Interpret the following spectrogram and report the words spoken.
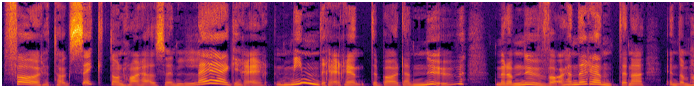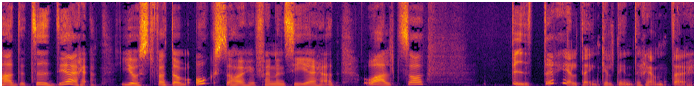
Företagssektorn har alltså en lägre, mindre ränta räntebörda nu med de nuvarande räntorna än de hade tidigare. Just för att de också har refinansierat och alltså biter helt enkelt inte räntor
